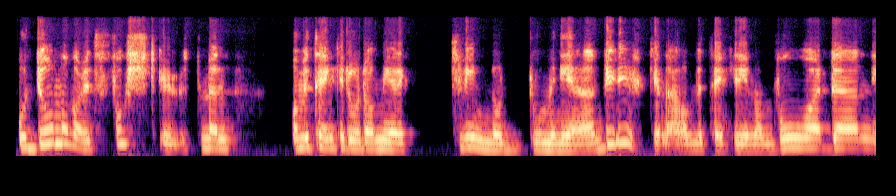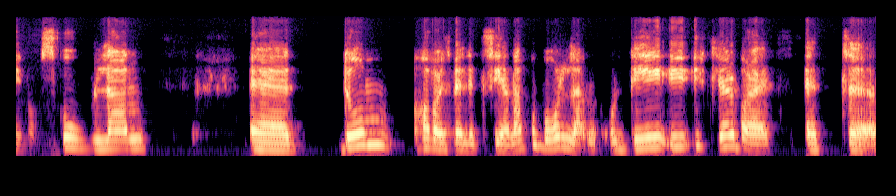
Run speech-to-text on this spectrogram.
och de har varit först ut. Men om vi tänker då de mer kvinnodominerade yrkena, om vi tänker inom vården, inom skolan, eh, de har varit väldigt sena på bollen och det är ytterligare bara ett, ett eh,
